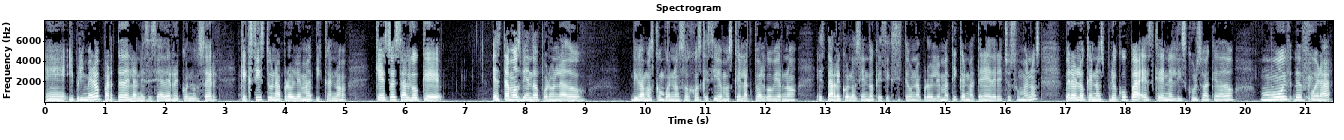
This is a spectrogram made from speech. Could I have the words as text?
y primero parte de la necesidad de reconocer que existe una problemática, ¿no? Que eso es algo que estamos viendo por un lado digamos con buenos ojos que sí vemos que el actual gobierno está reconociendo que sí existe una problemática en materia de derechos humanos, pero lo que nos preocupa es que en el discurso ha quedado muy de fuera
